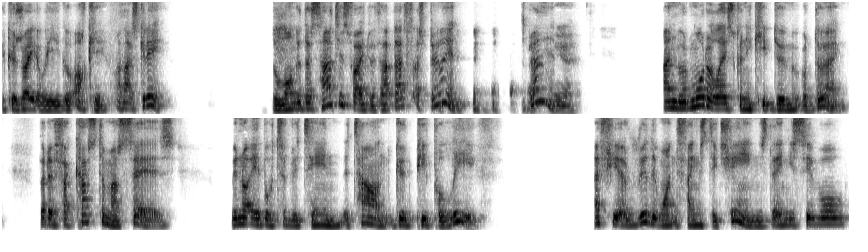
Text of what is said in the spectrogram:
Because right away you go, okay, well, that's great. No longer dissatisfied with that. That's, that's brilliant. That's brilliant. yeah. And we're more or less going to keep doing what we're doing. But if a customer says, we're not able to retain the talent, good people leave. If you really want things to change, then you say, well,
